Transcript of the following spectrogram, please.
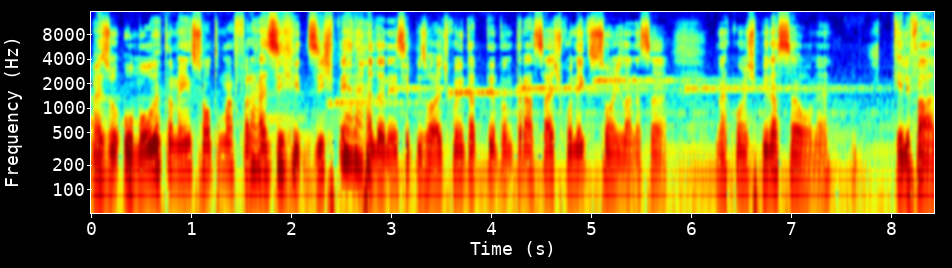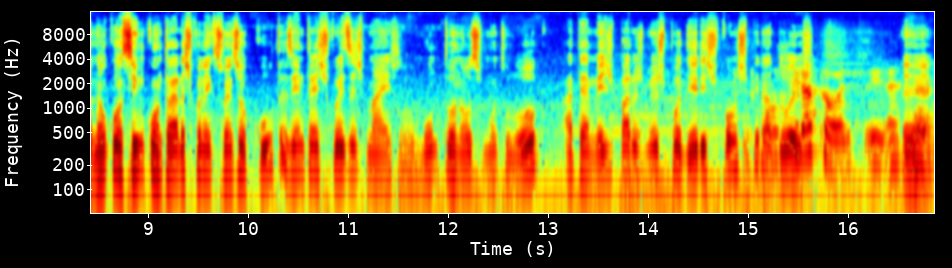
Mas o, o Mulder também solta uma frase desesperada nesse episódio quando ele tá tentando traçar as conexões lá nessa na conspiração, né? Que ele fala, não consigo encontrar as conexões ocultas entre as coisas mais. né? O mundo tornou-se muito louco, até mesmo para os meus poderes conspiradores. Conspiratórios. É. É.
